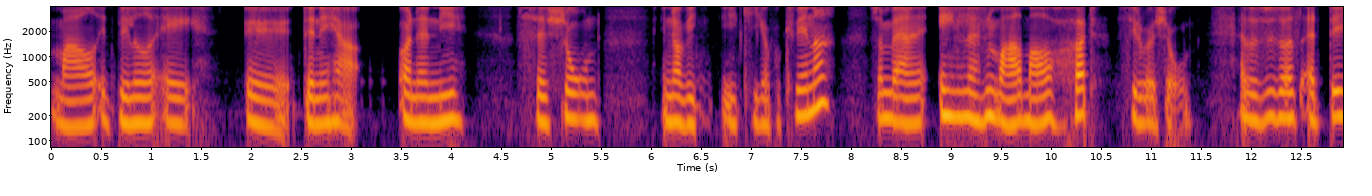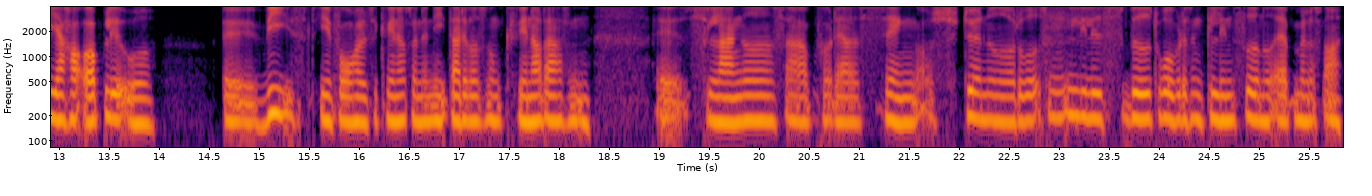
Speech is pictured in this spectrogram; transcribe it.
meget et billede af øh, denne her onani-session, når vi I kigger på kvinder, som er en eller anden meget, meget hot situation. Altså, jeg synes også, at det, jeg har oplevet øh, vist i forhold til kvinders onani, der har det været sådan nogle kvinder, der har sådan øh, slangede sig på deres seng og stønnede, og du ved, sådan en lille sveddråbe, der sådan glinsede ned af dem, eller sådan noget.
